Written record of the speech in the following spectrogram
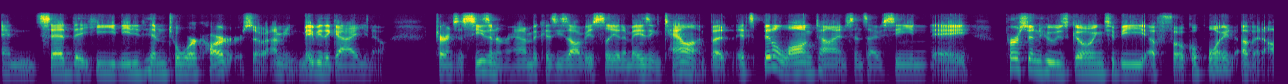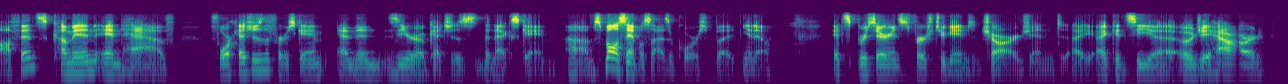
and said that he needed him to work harder. So, I mean, maybe the guy, you know, turns the season around because he's obviously an amazing talent. But it's been a long time since I've seen a person who's going to be a focal point of an offense come in and have four catches the first game and then zero catches the next game. Um, small sample size, of course, but, you know, it's Bruce Arians' first two games in charge. And I, I could see uh, OJ Howard –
